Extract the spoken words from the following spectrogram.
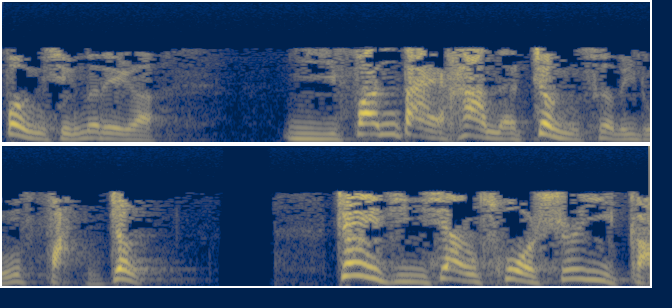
奉行的这个以藩代汉的政策的一种反正。这几项措施一搞，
